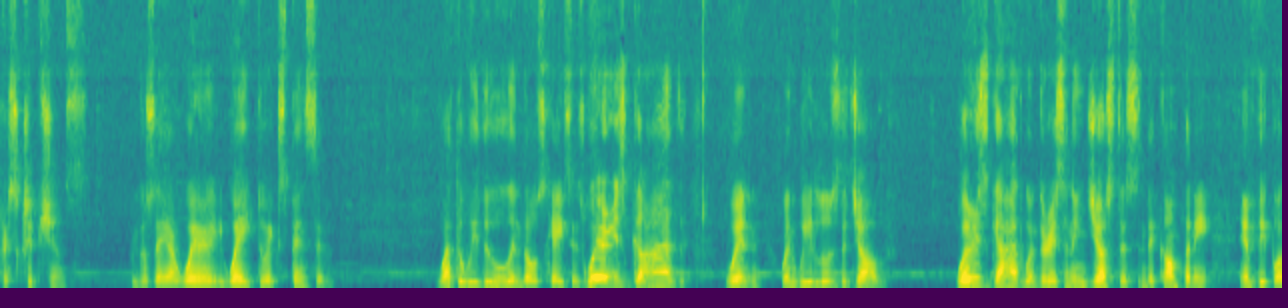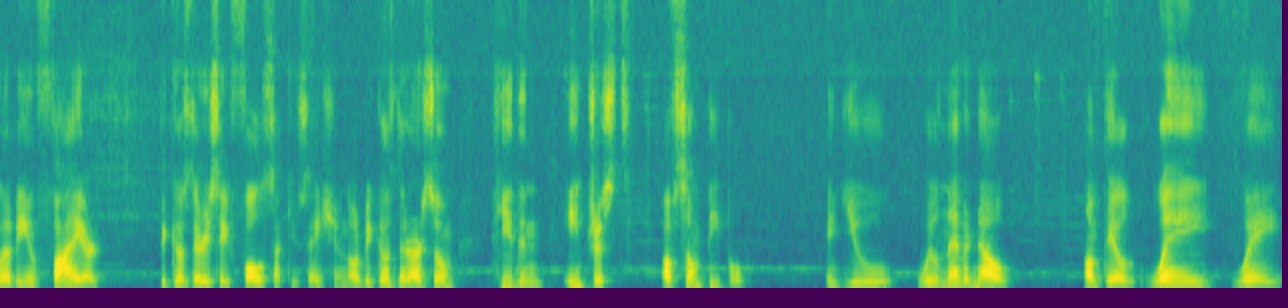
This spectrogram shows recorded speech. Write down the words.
prescriptions because they are way, way too expensive. What do we do in those cases? Where is God when, when we lose the job? Where is God when there is an injustice in the company and people are being fired because there is a false accusation or because there are some hidden interests of some people? And you will never know until way, way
